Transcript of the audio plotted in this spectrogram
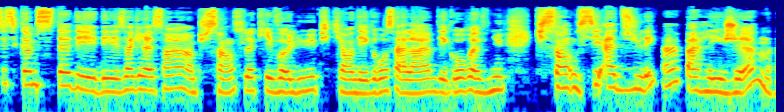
tu sais, c'est comme si c'était des, des agresseurs en puissance là qui évoluent puis qui ont des gros salaires, des gros revenus, qui sont aussi adulés hein, par les jeunes.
